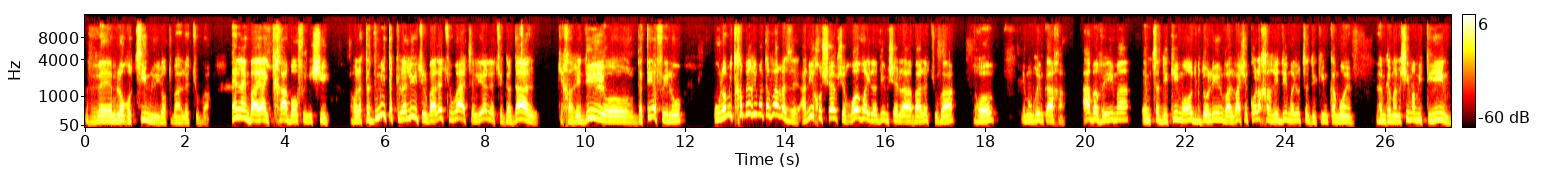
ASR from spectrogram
והם לא רוצים להיות בעלי תשובה. אין להם בעיה איתך באופן אישי, אבל התדמית הכללית של בעלי תשובה אצל ילד שגדל כחרדי או דתי אפילו, הוא לא מתחבר עם הדבר הזה. אני חושב שרוב הילדים של הבעלי תשובה, רוב, הם אומרים ככה, אבא ואימא הם צדיקים מאוד גדולים, והלוואי שכל החרדים היו צדיקים כמוהם. והם גם אנשים אמיתיים,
